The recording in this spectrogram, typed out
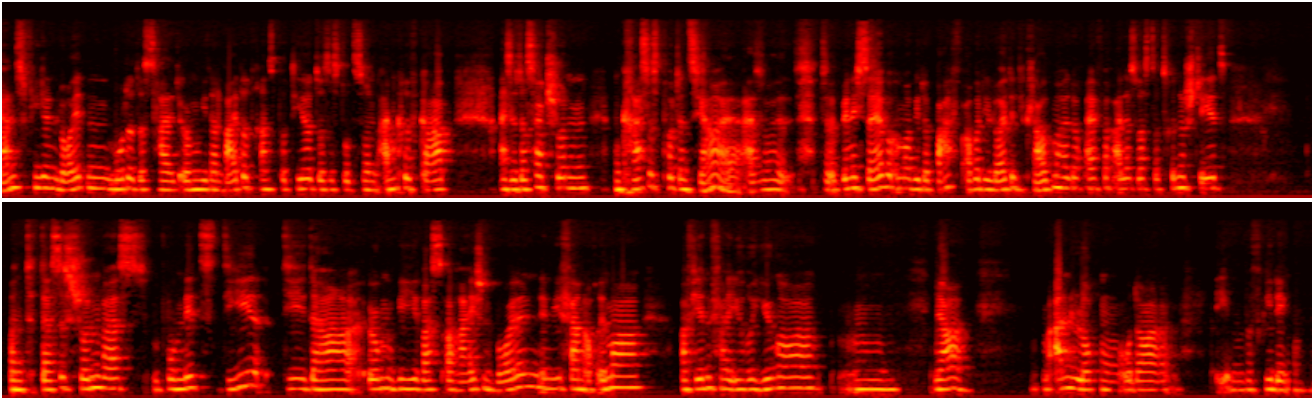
ganz vielen Leuten wurde das halt irgendwie dann weiter transportiert, dass es dort so einen Angriff gab. Also das hat schon ein krasses Potenzial. Also da bin ich selber immer wieder baff, aber die Leute, die glauben halt auch einfach alles, was da drin steht. Und das ist schon was, womit die, die da irgendwie was erreichen wollen, inwiefern auch immer, auf jeden Fall ihre Jünger mm, ja, anlocken oder eben befriedigen.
